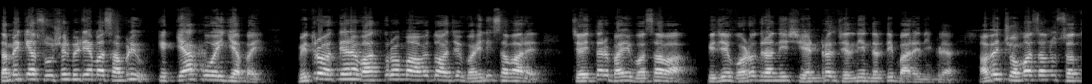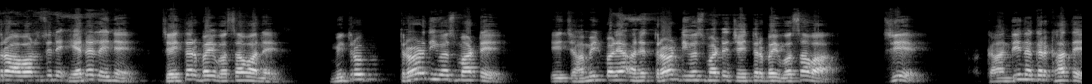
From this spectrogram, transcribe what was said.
તમે ક્યાં સોશિયલ મીડિયામાં સાંભળ્યું કે ક્યાં ખોવાઈ ગયા ભાઈ? મિત્રો, અત્યારે વાત કરવામાં આવે તો આજે વહેલી સવારે ચૈતરભાઈ વસાવા કે જે વડોદરાની સેન્ટ્રલ જેલની અંદરથી બહાર નીકળ્યા. હવે ચોમાસાનું સત્ર આવવાનું છે ને એને લઈને ચૈતરભાઈ વસાવાને મિત્રો ત્રણ દિવસ માટે એ જામીન મળ્યા અને ત્રણ દિવસ માટે ચૈતરભાઈ વસાવા, જે ગાંધીનગર ખાતે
